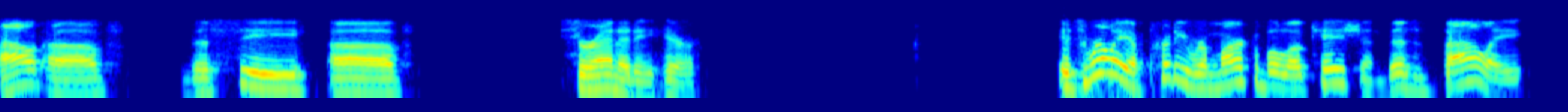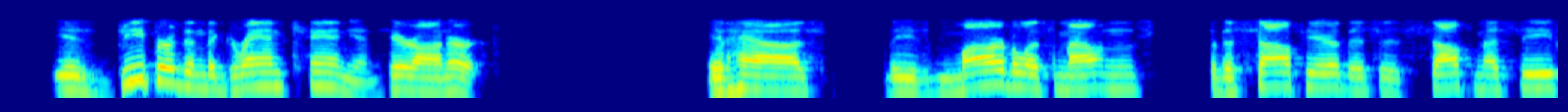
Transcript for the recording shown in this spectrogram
out of the Sea of Serenity here. It's really a pretty remarkable location. This valley is deeper than the Grand Canyon here on Earth. It has these marvelous mountains to the south here. This is South Massif.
